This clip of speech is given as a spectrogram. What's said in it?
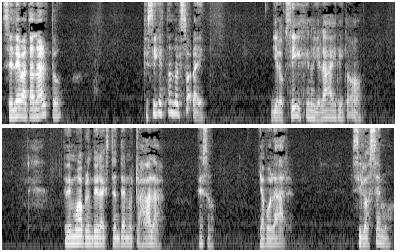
Se eleva tan alto que sigue estando el sol ahí. Y el oxígeno y el aire y todo. Debemos aprender a extender nuestras alas, eso, y a volar. Si lo hacemos,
